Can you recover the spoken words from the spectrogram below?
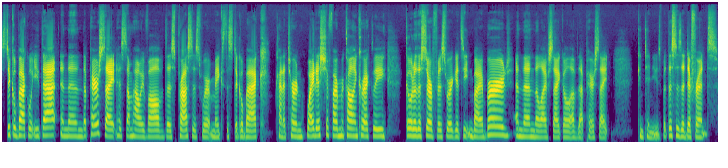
Stickleback will eat that. And then the parasite has somehow evolved this process where it makes the stickleback kind of turn whitish, if I'm recalling correctly, go to the surface where it gets eaten by a bird. And then the life cycle of that parasite continues. But this is a different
